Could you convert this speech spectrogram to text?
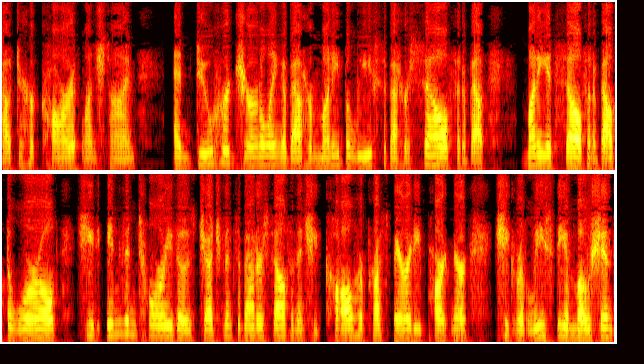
out to her car at lunchtime and do her journaling about her money beliefs, about herself and about money itself and about the world. She'd inventory those judgments about herself, and then she'd call her prosperity partner. She'd release the emotions.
